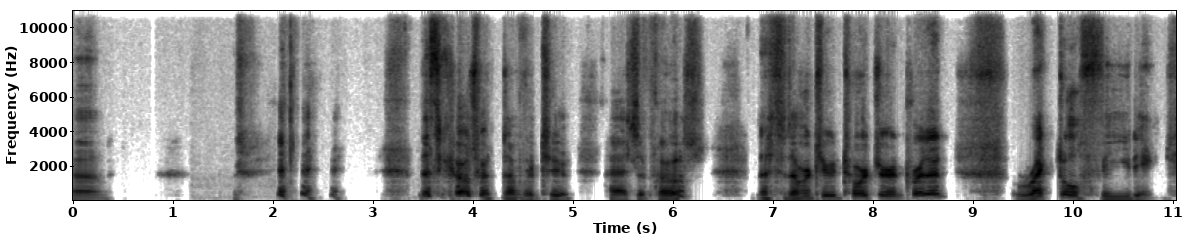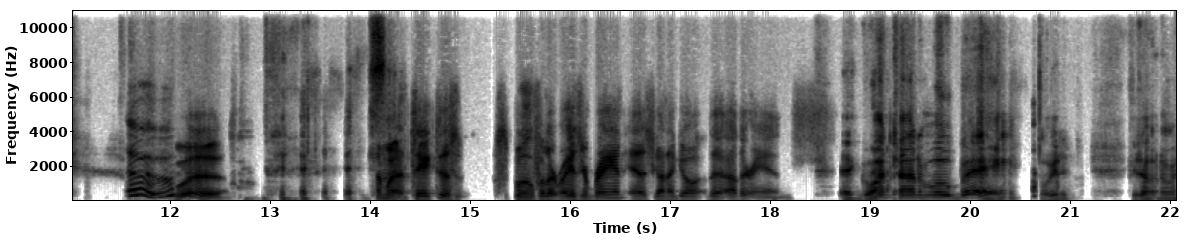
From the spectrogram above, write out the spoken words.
Um, this goes with number two, I suppose. That's number two, torture in prison, rectal feeding. Ooh. Whoa. I'm gonna take this spoonful of raisin bran and it's gonna go the other end. At Guantanamo Bay, we, if you don't know,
